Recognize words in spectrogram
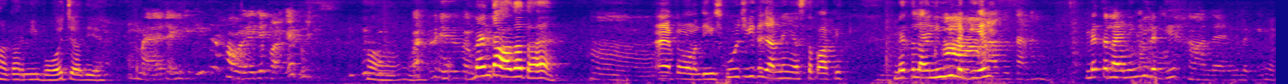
ਹਾਂ ਗਰਮੀ ਬਹੁਤ ਜ਼ਿਆਦਾ ਹੈ। ਮੈਂ ਚਾਹੀਦੀ ਕਿ ਪਾ ਕੇ ਹਾਂ ਤਾਂ ਆਦਤ ਹੈ ਹਾਂ। ਐ ਪਾਉਣ ਦੀ। ਸਕੂਲ ਚ ਵੀ ਤਾਂ ਜਾਂਦੇ ਹੀ ਅਸਤ ਪਾ ਕੇ। ਮੇਰੇ ਤਾਂ ਲਾਈਨਿੰਗ ਵੀ ਲੱਗੀ ਹੈ ਮੇਰੇ ਤਾਂ ਲਾਈਨਿੰਗ ਵੀ ਲੱਗੀ ਹੈ। ਵੀ ਲੱਗੀ ਮੈਂ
